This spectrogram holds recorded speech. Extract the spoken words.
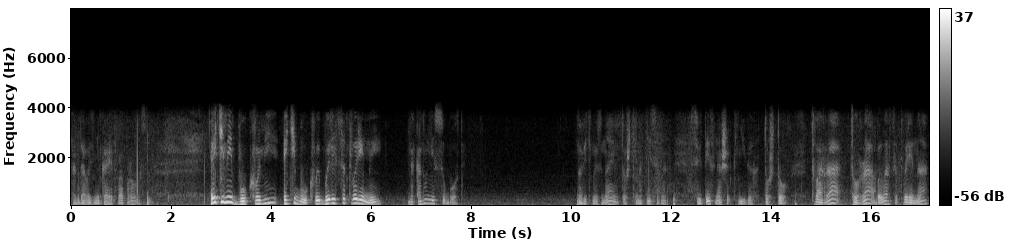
Тогда возникает вопрос – Этими буквами, эти буквы были сотворены накануне субботы. Но ведь мы знаем то, что написано в святых наших книгах, то, что Твора, Тора была сотворена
